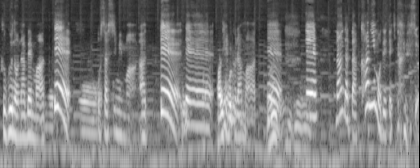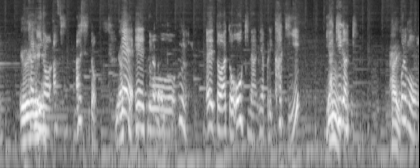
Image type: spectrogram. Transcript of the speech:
フグの鍋もあってお刺身もあってではい天ぷらもあって、うん、でなんだったらカニも出てきたんですよえーカニの足足と。で、えっ、と、うん、えっ、と、あと大きな、やっぱり牡蠣？焼き牡蠣、はいこ。れも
